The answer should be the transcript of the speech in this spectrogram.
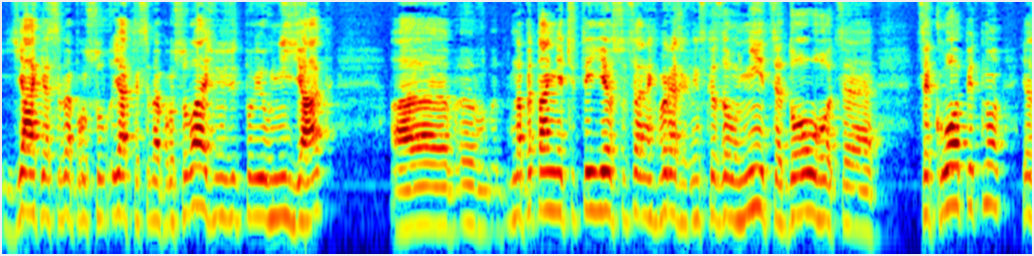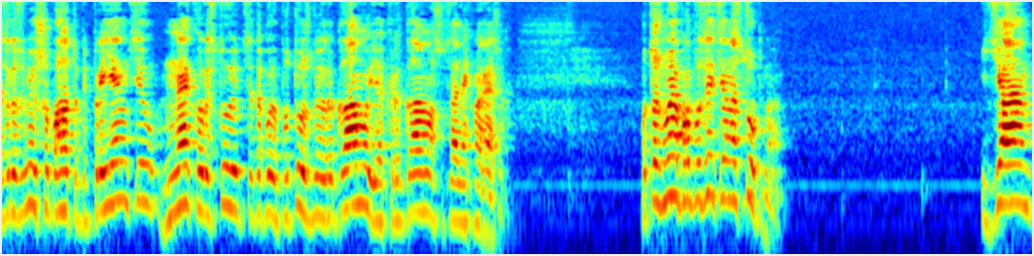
як, я себе просу, як ти себе просуваєш, він відповів ніяк. Е, на питання, чи ти є в соціальних мережах, він сказав ні, це довго, це, це клопітно. Я зрозумів, що багато підприємців не користуються такою потужною рекламою, як реклама в соціальних мережах. Отож, моя пропозиція наступна. Я,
